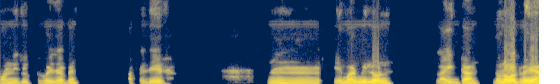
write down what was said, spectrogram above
হননি, যুক্ত হয়ে যাবেন। আপনাদের এম আর মিলন লাইক ডান। ধন্যবাদ ভাইয়া।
